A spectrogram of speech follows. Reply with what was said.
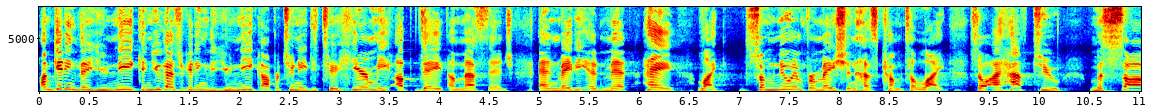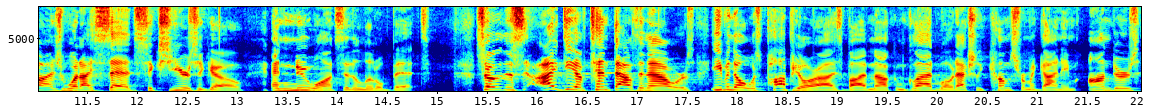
I'm getting the unique, and you guys are getting the unique opportunity to hear me update a message and maybe admit, hey, like some new information has come to light. So I have to massage what I said six years ago and nuance it a little bit. So, this idea of 10,000 hours, even though it was popularized by Malcolm Gladwell, it actually comes from a guy named Anders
